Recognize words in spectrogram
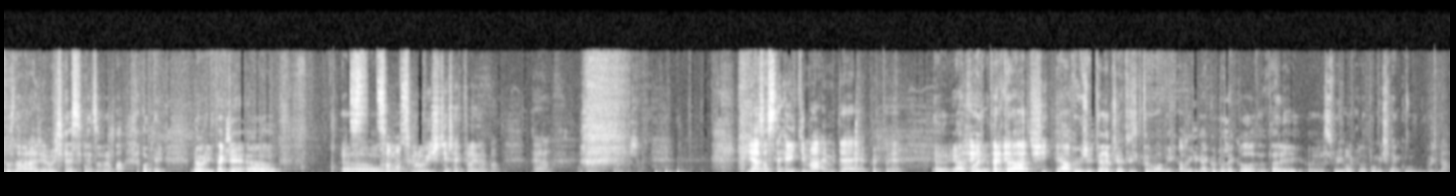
to znamená, že možná se něco propá. OK, dobrý, takže... Uh, uh, Co moc mluvíš ti řekli, nebo... Jo. Dobře. Já zase hejtím AMD, jako to je... Eh, já hej, tak teda, já využiju téhle příležitosti k tomu, abych, abych jako dořekl tady uh, svůj velkolepou myšlenku, možná,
